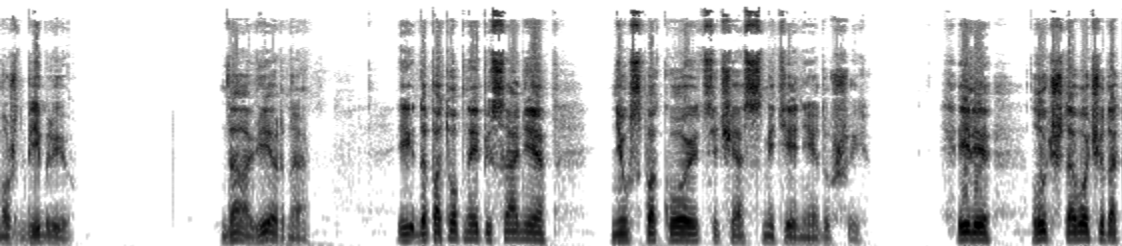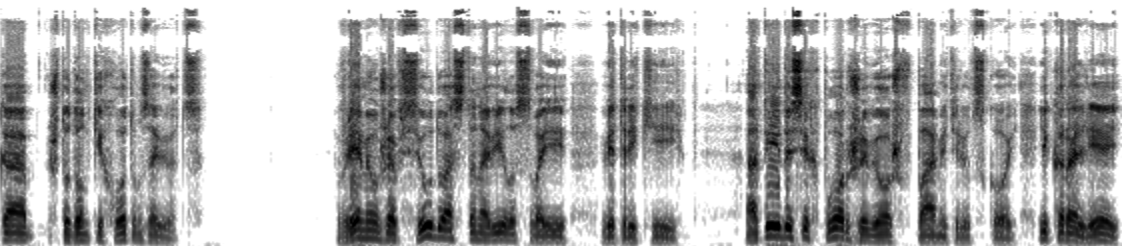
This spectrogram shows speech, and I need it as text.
Может, Библию? Да, верно. И допотопное писание не успокоит сейчас смятение души. Или лучше того чудака, что Дон Кихотом зовется. Время уже всюду остановило свои ветряки, а ты до сих пор живешь в памяти людской, и королей,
